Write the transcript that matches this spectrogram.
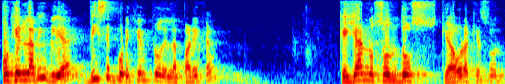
Porque en la Biblia dice, por ejemplo, de la pareja, que ya no son dos, que ahora que son,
